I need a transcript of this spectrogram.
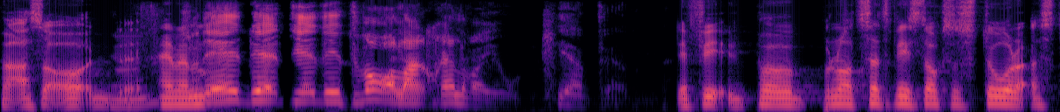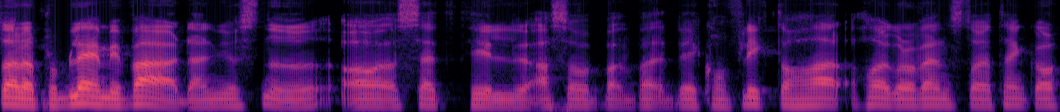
Alltså, Mm. Det, det, det, det är ett val han själv har gjort egentligen. Det på, på något sätt finns det också stora, större problem i världen just nu. Uh, sett till, alltså, det är konflikter här, höger och vänster. Jag tänker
